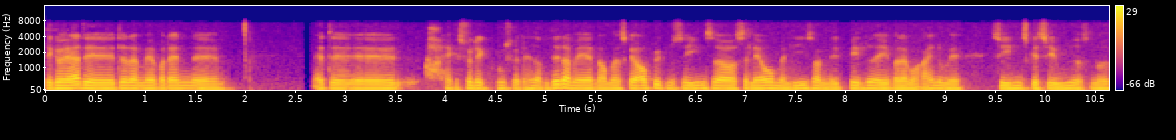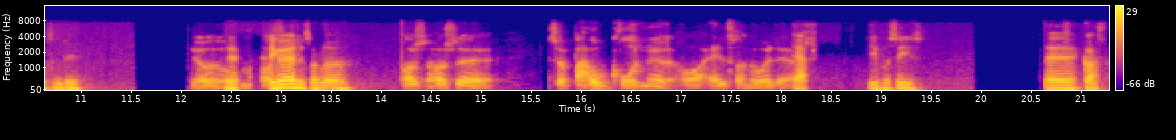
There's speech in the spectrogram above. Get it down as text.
Det kan være det, det der med, hvordan... Øh, at, øh, jeg kan selvfølgelig ikke huske, hvad det hedder, men det der med, at når man skal opbygge en scene, så, så laver man lige sådan et billede af, hvordan man regner med, scenen skal se ud og sådan noget som det. Jo, jo. Ja, det kan være det sådan noget. Også, også øh, altså baggrunde og alt sådan noget der. Ja, lige præcis. Øh, godt.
